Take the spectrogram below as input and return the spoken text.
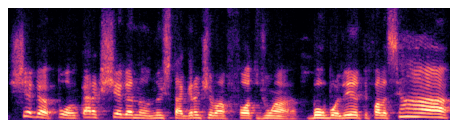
Chega, porra, o cara que chega no, no Instagram, tira uma foto de uma borboleta e fala assim: ah,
